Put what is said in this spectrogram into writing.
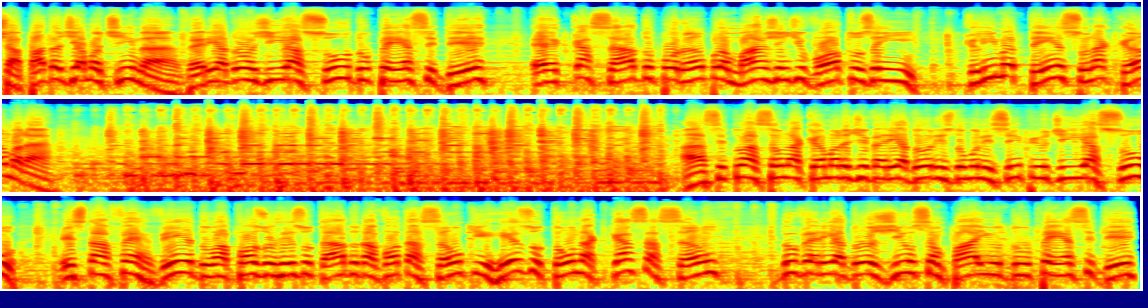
Chapada Diamantina, vereador de Iaçu do PSD é caçado por ampla margem de votos em clima tenso na Câmara. A situação na Câmara de Vereadores do município de Iaçu está fervendo após o resultado da votação que resultou na cassação do vereador Gil Sampaio do PSD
